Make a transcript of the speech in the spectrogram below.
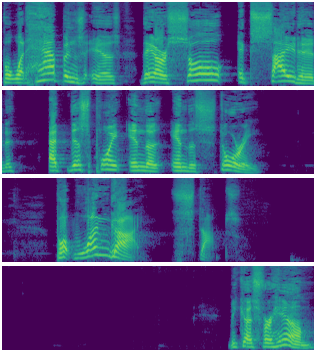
but what happens is they are so excited at this point in the, in the story. But one guy stops. Because for him,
